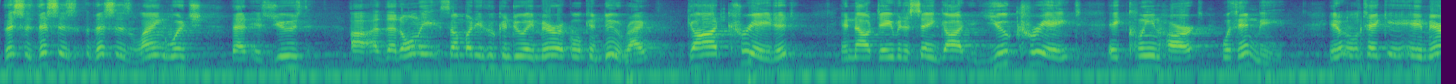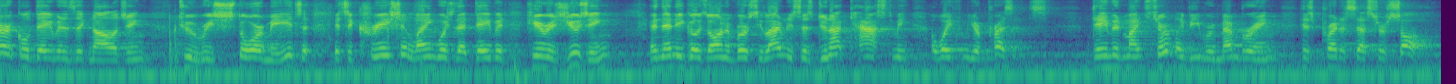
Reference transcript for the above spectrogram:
This is, this is, this is language that is used uh, that only somebody who can do a miracle can do, right? God created, and now David is saying, God, you create a clean heart within me. It will take a, miracle, David is acknowledging, to restore me. It's a, it's a creation language that David here is using. And then he goes on in verse 11, he says, Do not cast me away from your presence. David might certainly be remembering his predecessor Saul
